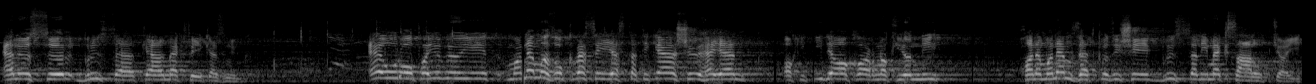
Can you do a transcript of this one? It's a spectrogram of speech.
először Brüsszelt kell megfékeznünk. Európa jövőjét ma nem azok veszélyeztetik első helyen, akik ide akarnak jönni, hanem a nemzetköziség brüsszeli megszállottjai.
